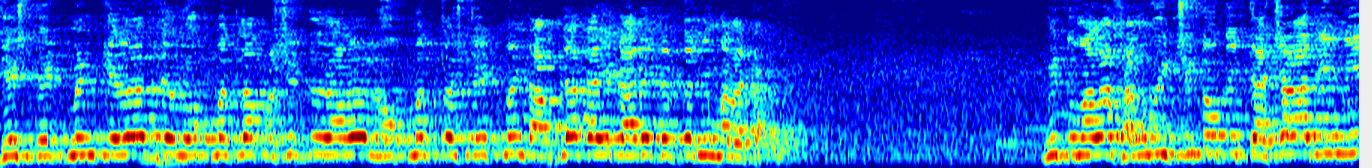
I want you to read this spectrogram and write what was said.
जे स्टेटमेंट केलं ते लोकमतला प्रसिद्ध झालं. लोकमतचं स्टेटमेंट आपल्या काही कार्यकर्त्यांनी मला टाकलं. मी तुम्हाला सांगू इच्छितो की त्याच्या आधी मी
